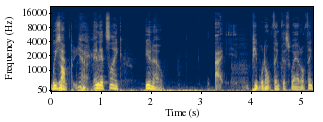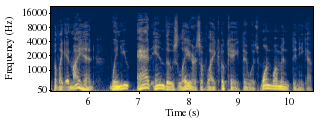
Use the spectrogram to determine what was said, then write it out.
we something. have yeah and it's like you know i people don't think this way i don't think but like in my head when you add in those layers of like okay there was one woman then he got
